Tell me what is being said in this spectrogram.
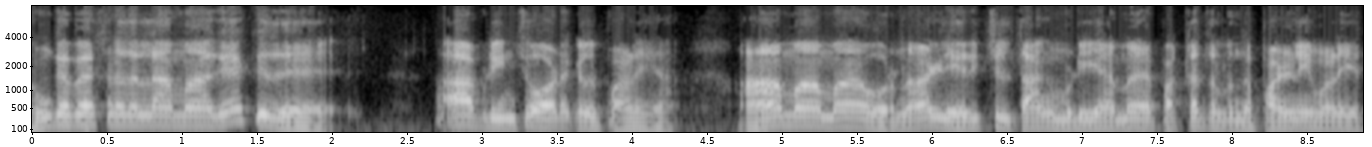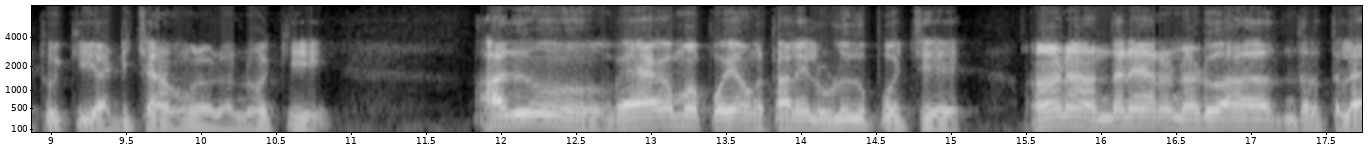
அங்கே பேசுறதெல்லாமா கேட்குது அப்படின்ச்சு ஓடக்கல் பாளையம். ஆமாமா ஒரு நாள் எரிச்சல் தாங்க முடியாமல் பக்கத்தில் இருந்த பழனி மலையை தூக்கி அடித்தான் அவங்கள நோக்கி. அதுவும் வேகமாக போய் அவங்க தலையில் உழுகு போச்சு. ஆனால் அந்த நேரம் நடுவாந்திரத்தில்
